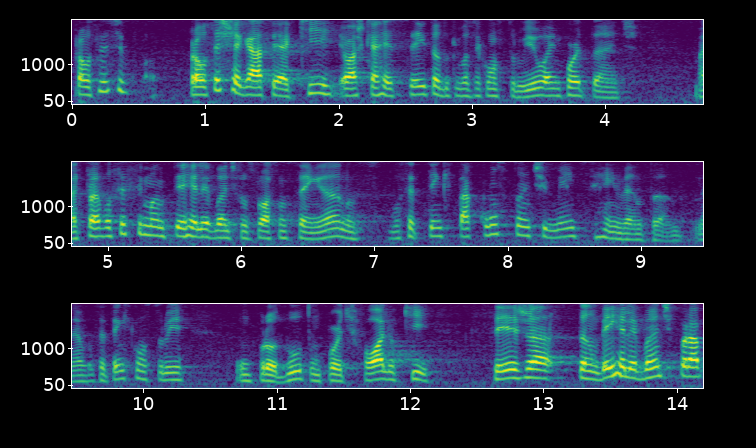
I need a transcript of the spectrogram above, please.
para você, você chegar até aqui, eu acho que a receita do que você construiu é importante. Mas para você se manter relevante para os próximos 100 anos, você tem que estar tá constantemente se reinventando. Né? Você tem que construir um produto, um portfólio que seja também relevante para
